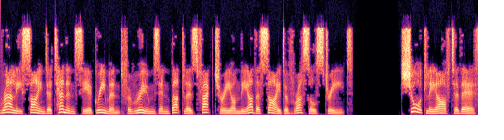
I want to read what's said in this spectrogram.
Raleigh signed a tenancy agreement for rooms in Butler's factory on the other side of Russell Street. Shortly after this,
